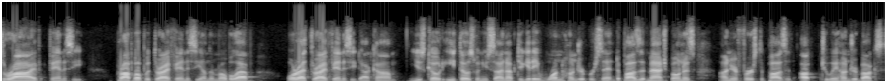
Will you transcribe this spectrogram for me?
Thrive Fantasy. Prop up with Thrive Fantasy on their mobile app or at thrivefantasy.com. Use code ETHOS when you sign up to get a 100% deposit match bonus on your first deposit up to 100 bucks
